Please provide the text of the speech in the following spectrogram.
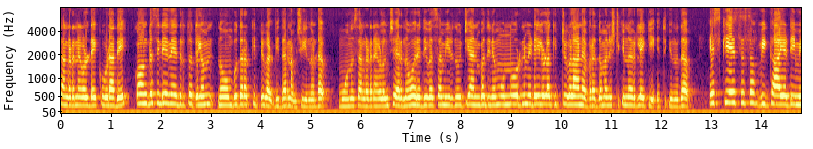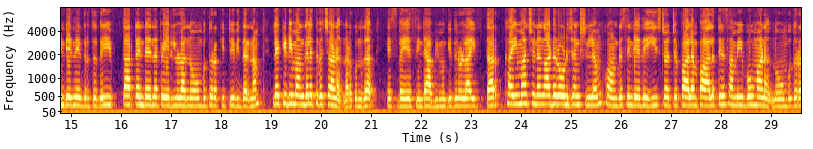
സംഘടനകളുടെ കൂടാതെ കോൺഗ്രസിന്റെ നേതൃത്വത്തിലും നോമ്പുതറ കിറ്റുകൾ വിതരണം ചെയ്യുന്നുണ്ട്. മൂന്ന് സംഘടനകളും ചേർന്ന് ഒരു ദിവസം ഇരുന്നൂറ്റി അൻപതിനും മുന്നൂറിനും ഇടയിലുള്ള കിറ്റുകളാണ് വ്രതമനുഷ്ഠിക്കുന്നവരിലേക്ക് എത്തിക്കുന്നത്. S K S S F വിഘായ ടീമിന്റെ നേതൃത്വത്തിൽ ഇഫ്താർ ടെന്റ് എന്ന പേരിലുള്ള നോമ്പ് തുറക്കിറ്റ് വിതരണം ലക്കിടി മംഗലത്ത് വെച്ചാണ് നടക്കുന്നത്. എസ് വൈ എസിന്റെ ആഭിമുഖ്യത്തിലുള്ള ഇഫ്താർ ഖൈമ ചുനങ്ങാട് റോഡ് ജംഗ്ഷനിലും കോൺഗ്രസിന്റേത് ഈസ്റ്റ് ഒറ്റപ്പാലം പാലത്തിന് സമീപവുമാണ് നോമ്പുതുറ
